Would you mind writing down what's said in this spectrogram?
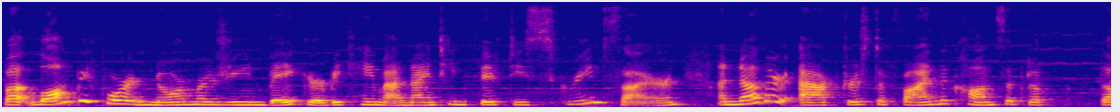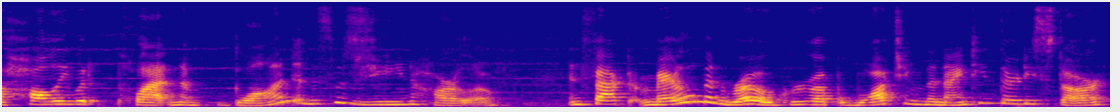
but long before Norma Jean Baker became a 1950s screen siren, another actress defined the concept of the Hollywood platinum blonde, and this was Jean Harlow. In fact, Marilyn Monroe grew up watching the 1930s star,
